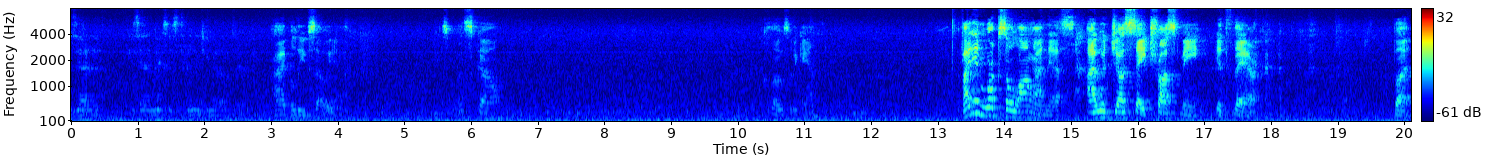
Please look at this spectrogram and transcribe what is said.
Is that a, is that a Nexus ten that you got out there? I believe so, yeah. So let's go. Close it again. If So long on this, I would just say, trust me, it's there. But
